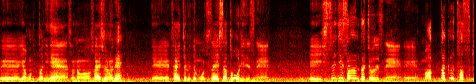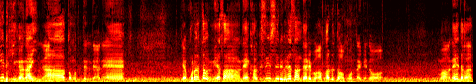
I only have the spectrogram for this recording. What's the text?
えいや、本当にね、その、最初のね、えタイトルでもお伝えした通りですね、えー羊さんたちをですね、えー全く助ける気がないなぁと思ってんだよね。いや、これは多分皆さんね、覚醒してる皆さんであればわかるとは思うんだけど、まあね、だから、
